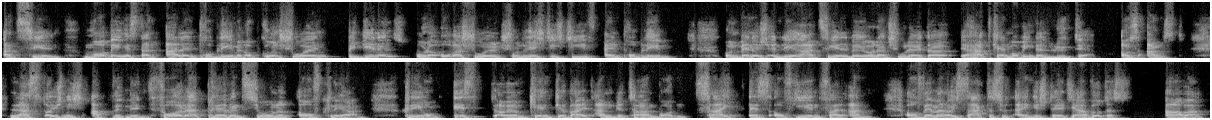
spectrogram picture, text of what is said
erzählen. Mobbing ist an allen Problemen, ob Grundschulen, beginnend oder Oberschulen, schon richtig tief ein Problem. Und wenn euch ein Lehrer erzählen will oder ein Schulleiter, er hat kein Mobbing, dann lügt er aus Angst. Lasst euch nicht abwimmeln. Fordert Prävention und Aufklärung. Klärung. Ist eurem Kind Gewalt angetan worden? Zeigt es auf jeden Fall an. Auch wenn man euch sagt, es wird eingestellt. Ja, wird es. Aber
